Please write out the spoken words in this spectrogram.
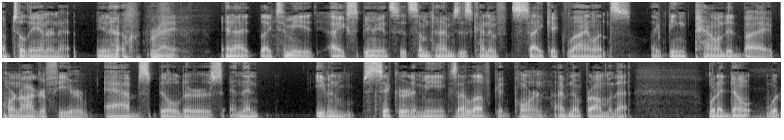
up till the internet. You know, Right. And I like to me, I experience it sometimes as kind of psychic violence, like being pounded by pornography or abs builders, and then even sicker to me because I love good porn. I have no problem with that. What I don't, what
